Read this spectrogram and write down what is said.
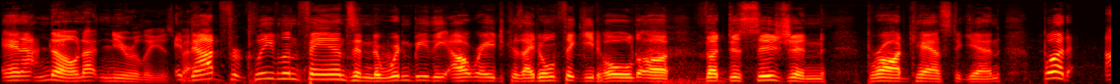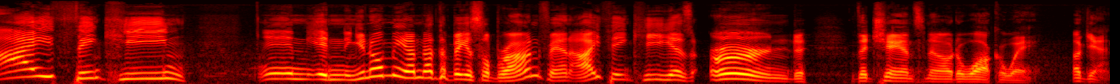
And I, No, not nearly as bad. not for Cleveland fans, and there wouldn't be the outrage because I don't think he'd hold uh, the decision broadcast again. But I think he, and, and you know me, I'm not the biggest LeBron fan. I think he has earned the chance now to walk away. again.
